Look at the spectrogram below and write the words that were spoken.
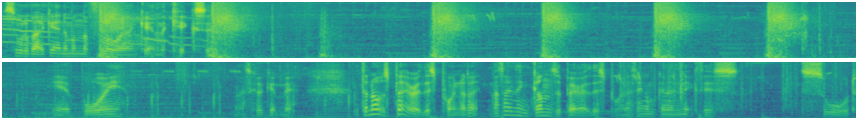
It's all about getting him on the floor and getting the kicks in. Yeah, boy. Let's go get me. I don't know what's better at this point. I don't. I don't think guns are better at this point. I think I'm gonna nick this sword.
